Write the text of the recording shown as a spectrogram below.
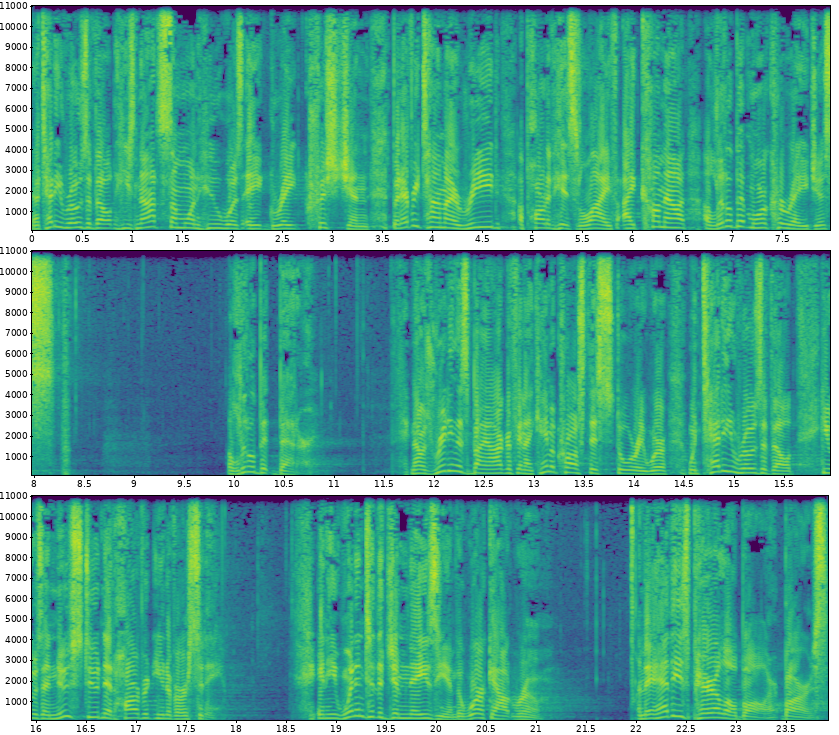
Now, Teddy Roosevelt, he's not someone who was a great Christian, but every time I read a part of his life, I come out a little bit more courageous, a little bit better. And I was reading this biography and I came across this story where when Teddy Roosevelt, he was a new student at Harvard University, and he went into the gymnasium, the workout room, and they had these parallel bar, bars.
